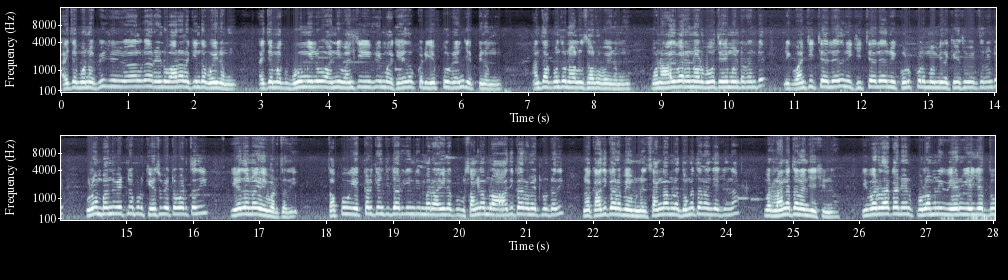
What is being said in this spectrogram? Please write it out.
అయితే మొన్న ఫిజికల్గా రెండు వారాల కింద పోయినాము. అయితే మాకు భూమిలు అన్నీ వంచి మాకు ఏదో ఒకటి ఎప్పుడు అని చెప్పినాము. అంతకుముందు నాలుగు సార్లు పోయినాము. మొన్న ఆదివారం నాడు పోతే ఏమంటారంటే నీకు వంచి ఇచ్చేది లేదు నీకు ఇచ్చేది లేదు నీ కొడుకు కూడా మా మీద కేసు పెడతారంటే కులం బంద్ పెట్టినప్పుడు కేసు పెట్టబడుతుంది ఏదైనా వేయబడుతుంది తప్పు ఎక్కడికించి జరిగింది? మరి ఆయనకు సంఘంలో అధికారం ఎట్లుంటుంది? నాకు అధికారం ఏమున్నది? సంఘంలో దొంగతనం చేసిందా? మరి లంగతనం చేసిండు. ఇవరిదాకా నేను కులంని వేరు వేయొద్దు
